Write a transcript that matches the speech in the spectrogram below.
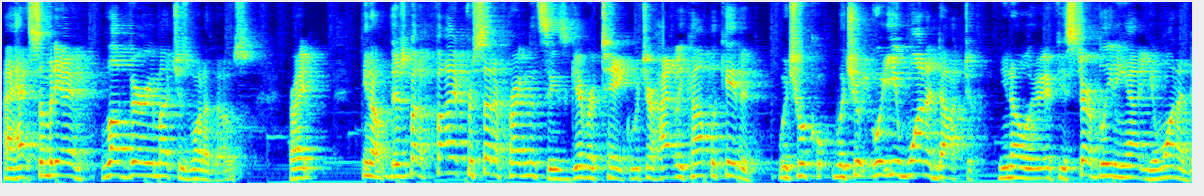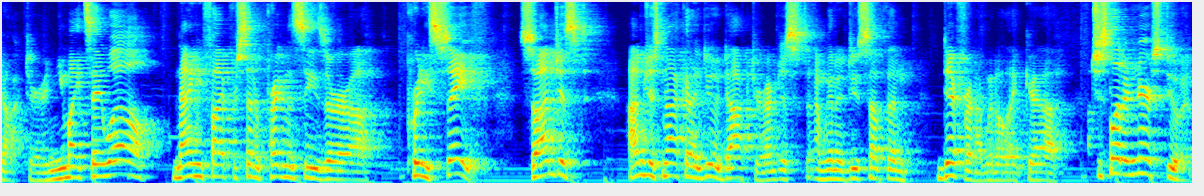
I had somebody I love very much is one of those, right? You know, there's about five percent of pregnancies, give or take, which are highly complicated, which which you want a doctor. You know, if you start bleeding out, you want a doctor, and you might say, well, 95% of pregnancies are uh, pretty safe, so I'm just I'm just not going to do a doctor. I'm just I'm going to do something different. I'm going to like. Uh, just let a nurse do it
